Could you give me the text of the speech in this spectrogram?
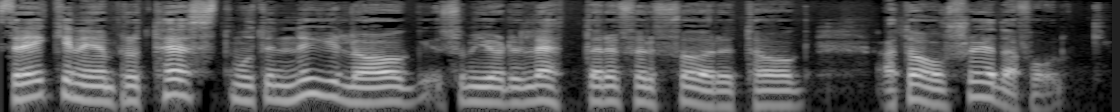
Strejken är en protest mot en ny lag som gör det lättare för företag att avskeda folk.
